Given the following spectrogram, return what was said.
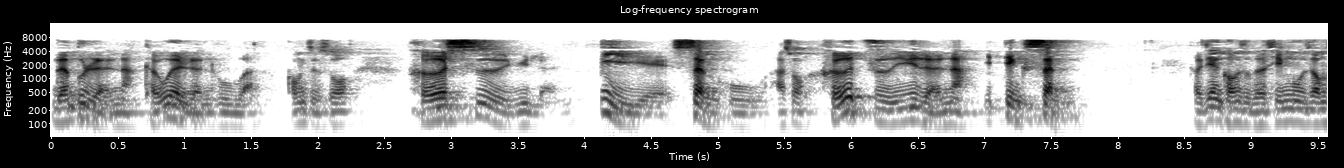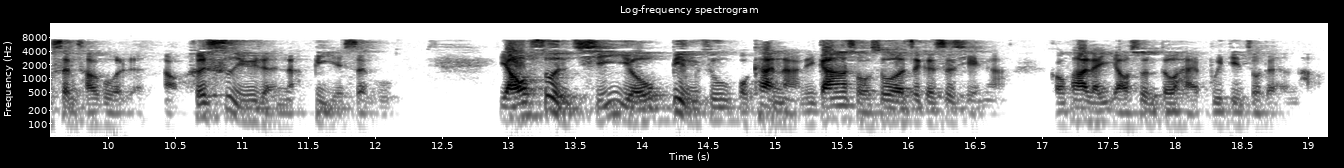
人不仁呐？可谓人乎啊？”孔子说：“何事于人，必也胜乎？”他说：“何止于人呐？一定胜。”可见孔子的心目中胜超过人啊！何事于人呐？必也胜乎？尧舜其犹并诸，我看呐，你刚刚所说的这个事情啊，恐怕连尧舜都还不一定做得很好。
